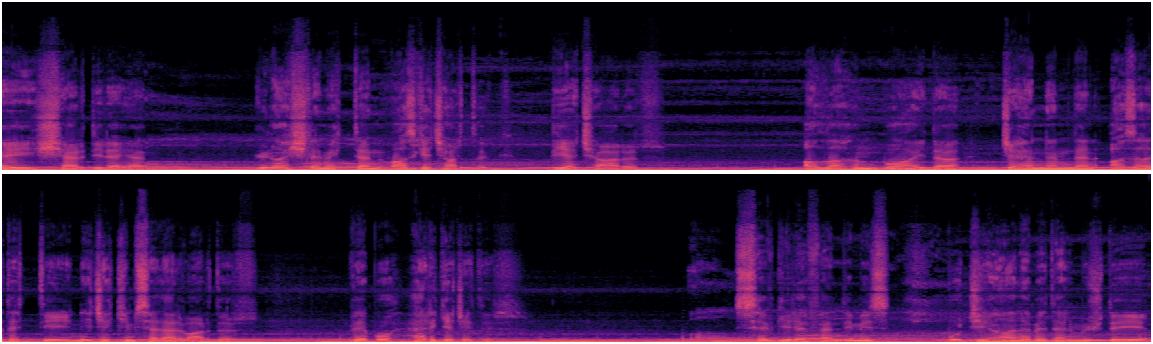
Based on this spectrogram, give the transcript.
Ey şer dileyen, günah işlemekten vazgeç artık diye çağırır. Allah'ın bu ayda cehennemden azat ettiği nice kimseler vardır ve bu her gecedir. Sevgili Efendimiz bu cihane bedel müjdeyi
